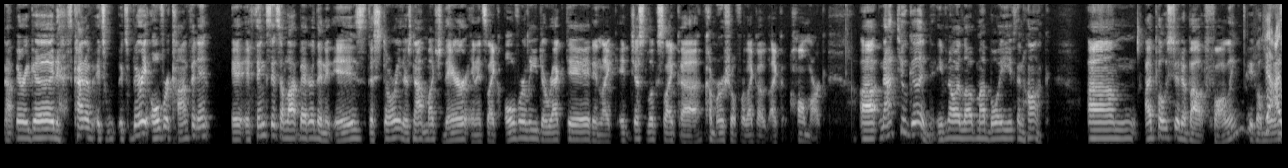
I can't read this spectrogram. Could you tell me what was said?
It's not very good. It's kind of it's it's very overconfident. It, it thinks it's a lot better than it is. The story, there's not much there, and it's like overly directed, and like it just looks like a commercial for like a like Hallmark. Uh, not too good, even though I love my boy Ethan Hawke. Um, I posted about Falling, Viggo Yeah, I-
